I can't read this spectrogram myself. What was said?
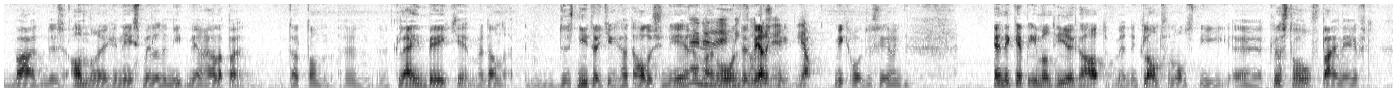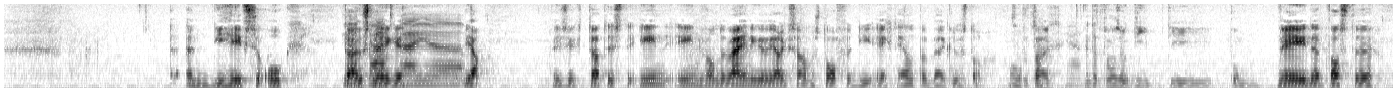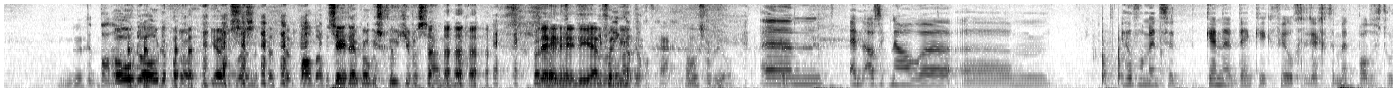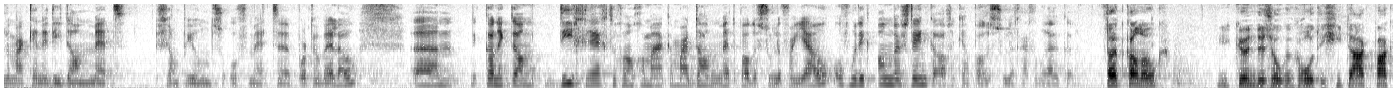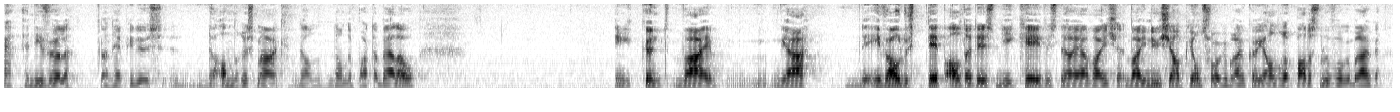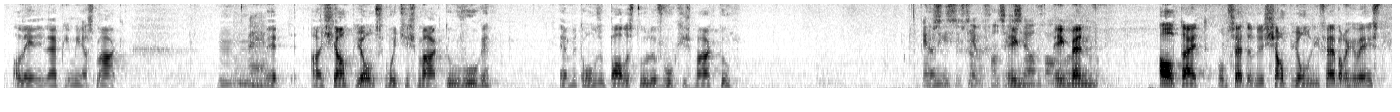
Waar dus andere geneesmiddelen niet meer helpen dat dan een, een, klein beetje, maar dan dus niet dat je gaat hallucineren, nee, nee, maar gewoon de werking, ja, ja microdosering. En ik heb iemand hier gehad met een klant van ons die uh, clusterhoofdpijn heeft. En die heeft ze ook thuis ja, liggen. Bij, uh... Ja. Hij zegt dat is de een, een van de weinige werkzame stoffen die echt helpen bij clusterhoofdpijn. Ja. En dat was ook die, die pom? Nee, dat was de. De, de Oh, de, oh, de paddo. Ja, precies. de, de paddo. Dus daar heb ik ook een schuurtje van staan. nee, nee, die hebben we niet. Ik had nog een vraag. Oh, sorry hoor. Um, en als ik nou... Uh, um, heel veel mensen kennen denk ik veel gerechten met paddenstoelen, maar kennen die dan met champignons of met uh, portobello. Um, kan ik dan die gerechten gewoon gaan maken, maar dan met paddenstoelen van jou? Of moet ik anders denken als ik jouw paddenstoelen ga gebruiken? Dat kan ook. Je kunt dus ook een grote shiitake pakken en die vullen. Dan heb je dus de andere smaak dan, dan de portobello. En je kunt waar, ja, de eenvoudigste tip altijd is die ik geef, is nou ja, waar je, waar je nu champignons voor gebruikt, kun je andere paddenstoelen voor gebruiken. Alleen dan heb je meer smaak. Mm -hmm. Met, aan champignons moet je smaak toevoegen. En met onze paddenstoelen voeg je smaak toe. Ja, precies, dus die hebben van zichzelf ik, al... Ik ben altijd ontzettende champignonliefhebber geweest.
